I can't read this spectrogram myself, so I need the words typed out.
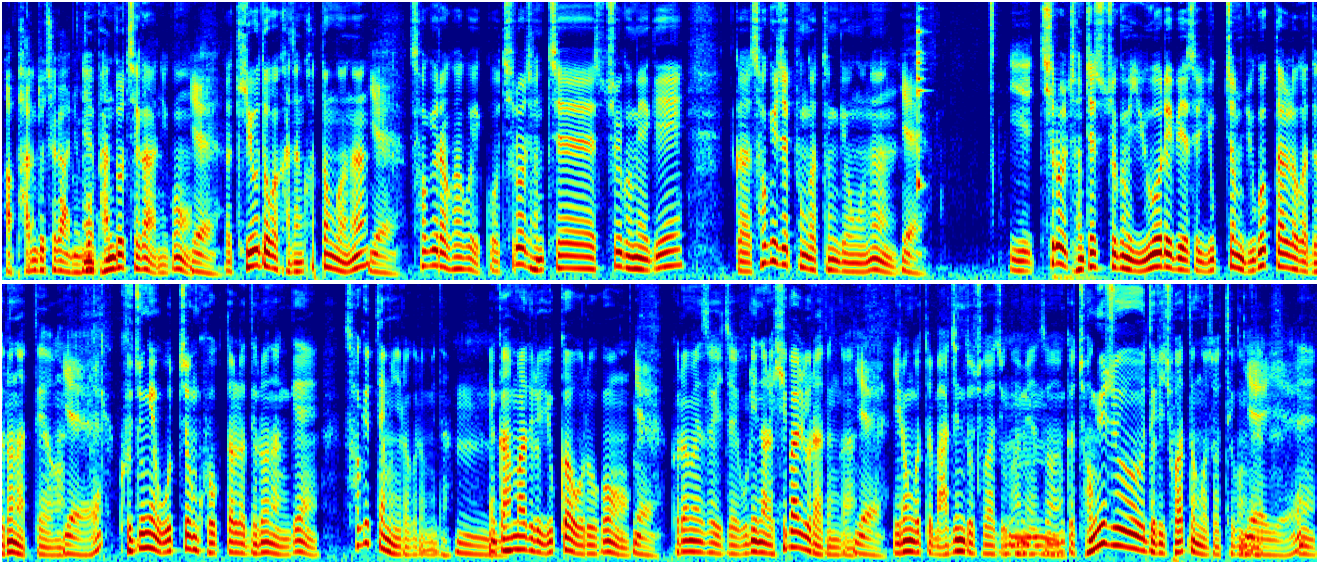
아 반도체가 아니고 네, 반도체가 아니고 예. 그러니까 기여도가 가장 컸던 거는 예. 석유라고 하고 있고 7월 전체 수출 금액이 그러니까 석유 제품 같은 경우는 예. 이 7월 전체 수출금이 6월에 비해서 6.6억 달러가 늘어났대요. 예. 그 중에 5.9억 달러 늘어난 게 석유 때문이라고 그럽니다. 음. 그러니까 한마디로 유가 오르고 예. 그러면서 이제 우리나라 휘발유라든가 예. 이런 것들 마진도 좋아지고 음. 하면서 그러니까 정유주들이 좋았던 거죠 어떻게 보면. 예, 예. 네.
